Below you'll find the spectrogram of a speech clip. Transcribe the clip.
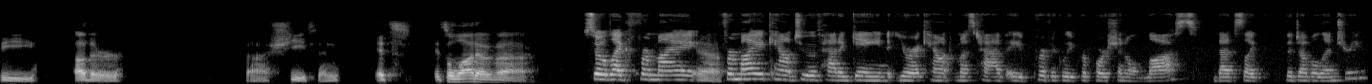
the other uh, sheet, and it's it's a lot of uh, So like for my Yeah. for my account to have had a gain, your account must have a perfectly proportional loss. That's like the double entry.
